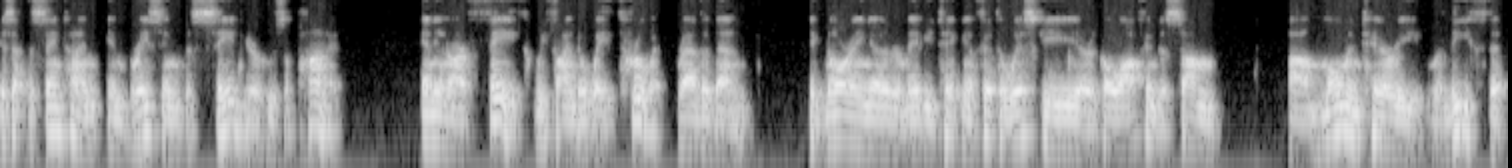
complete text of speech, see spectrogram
is at the same time embracing the savior who's upon it. And in our faith we find a way through it rather than ignoring it or maybe taking a fifth of whiskey or go off into some uh, momentary relief that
